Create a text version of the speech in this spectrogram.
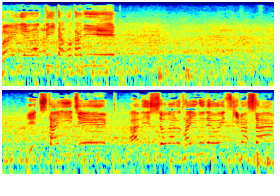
前に上がっていた小谷。1対1アディショナルタイムで追いつきました。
